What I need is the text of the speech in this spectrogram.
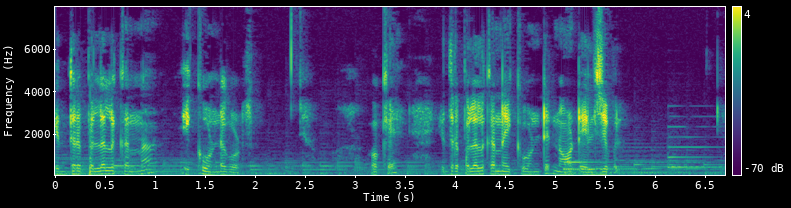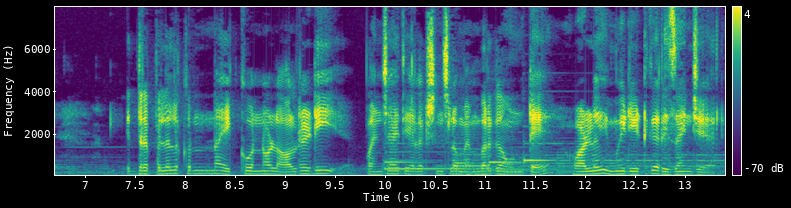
ఇద్దరు పిల్లల కన్నా ఎక్కువ ఉండకూడదు. ఓకే? ఇద్దరు పిల్లల కన్నా ఎక్కువ ఉంటే నాట్ ఎలిజిబుల్ ఇద్దరు పిల్లలకున్న ఎక్కువ ఉన్న వాళ్ళు ఆల్రెడీ పంచాయతీ ఎలక్షన్స్లో మెంబర్గా ఉంటే వాళ్ళు ఇమీడియట్గా రిజైన్ చేయాలి.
